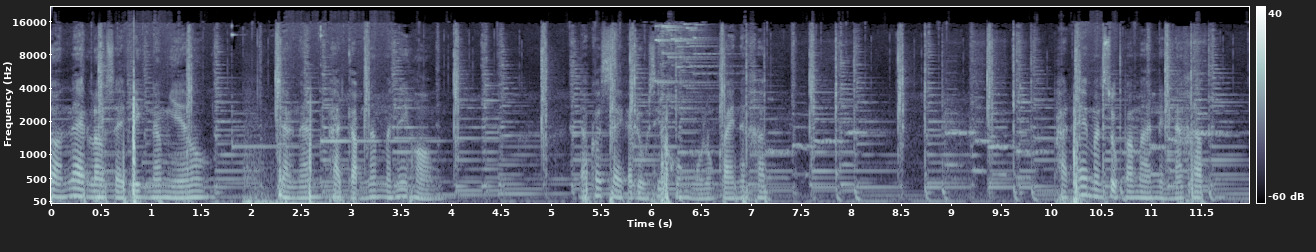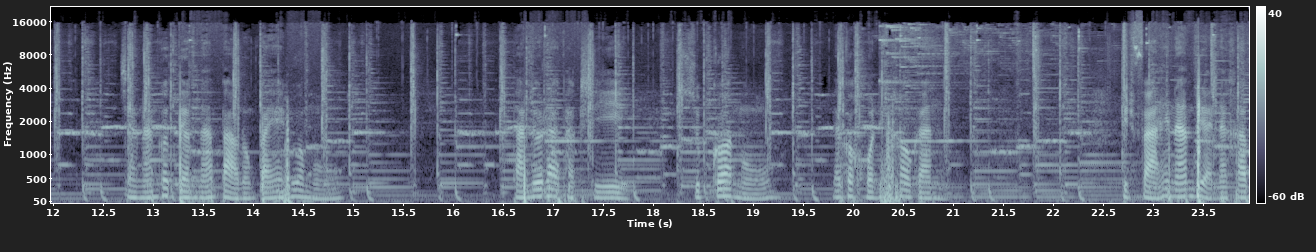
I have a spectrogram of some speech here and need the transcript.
ตอนแรกเราใส่พริกน้ำเงี้ยว จากนั้นผัดกับน้ำมันให้หอม แล้วก็ใส่กระดูกซี่โครงหมูลงไปนะครับ ผัดให้มันสุกประมาณหนึ่งนะครับ จากนั้นก็เติมน้ำเปล่าลงไปให้ทั่วหมู ตามด้วยรากผักชี ซุปก้อนหมู แล้วก็คนให้เข้ากัน ปิดฝาให้น้ำเดือดนะครับ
